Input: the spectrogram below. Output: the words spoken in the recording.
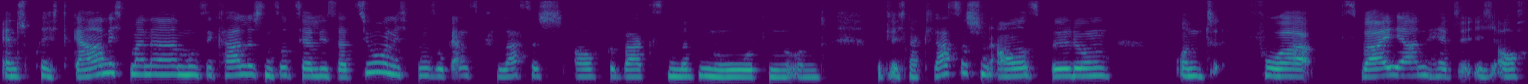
entspricht gar nicht meiner musikalischen Sozialisation. Ich bin so ganz klassisch aufgewachsen mit Noten und wirklich einer klassischen Ausbildung. Und vor zwei Jahren hätte ich auch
